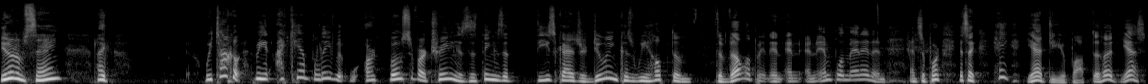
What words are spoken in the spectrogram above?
you know what I'm saying? Like, we talk. About, I mean, I can't believe it. Our most of our training is the things that these guys are doing because we help them develop it and, and, and implement it and, and support. It's like, hey, yeah, do you pop the hood? Yes.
